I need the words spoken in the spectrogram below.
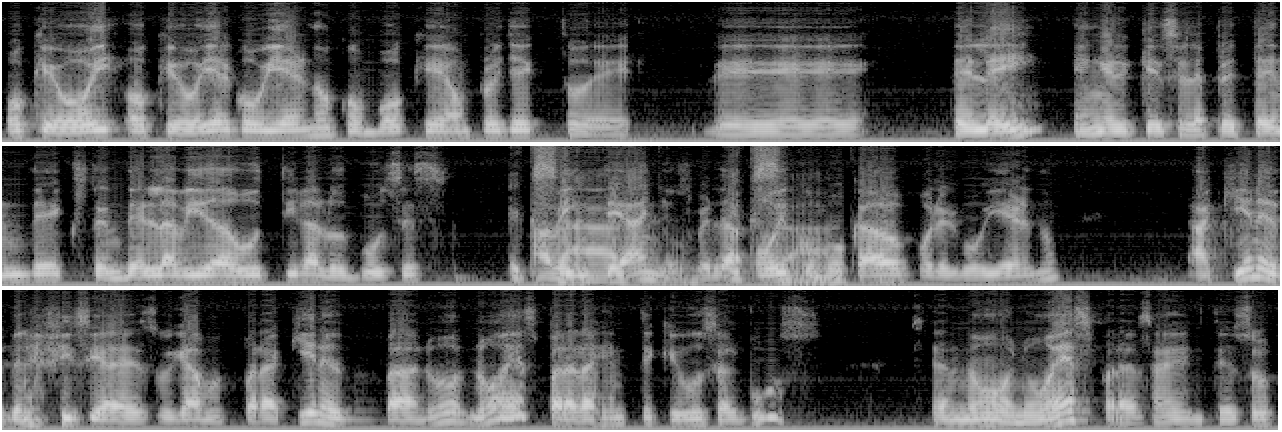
O que hoy, o que hoy el gobierno convoque a un proyecto de, de, ley en el que se le pretende extender la vida útil a los buses a 20 años, ¿verdad? Hoy convocado por el gobierno. ¿A quiénes beneficia eso? Digamos, ¿para quiénes va? No, no es para la gente que usa el bus. O sea, no, no es para esa gente. Eso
